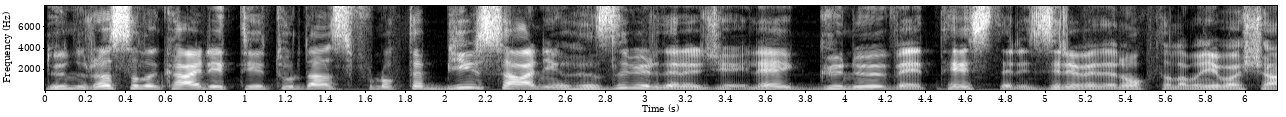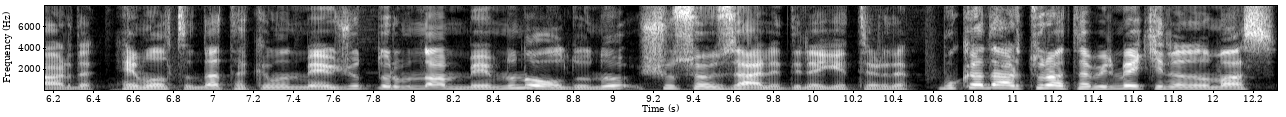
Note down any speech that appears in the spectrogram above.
dün Russell'ın kaydettiği turdan 0.1 saniye hızlı bir dereceyle günü ve testleri zirvede noktalamayı başardı. Hamilton da takımın mevcut durumundan memnun olduğunu şu sözlerle dile getirdi. Bu kadar tur atabilmek inanılmaz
